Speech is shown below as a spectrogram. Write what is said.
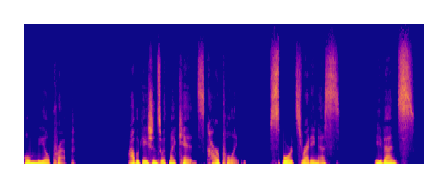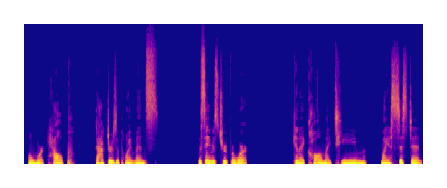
home meal prep, obligations with my kids, carpooling, sports readiness, events, homework help, doctor's appointments. The same is true for work. Can I call my team, my assistant,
